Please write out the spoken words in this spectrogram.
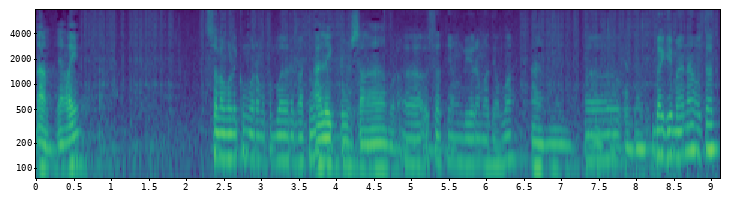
nah yang lain Assalamualaikum warahmatullahi wabarakatuh. Waalaikumsalam. Uh, Ustadz yang dirahmati Allah. Amin. Uh, bagaimana Ustadz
